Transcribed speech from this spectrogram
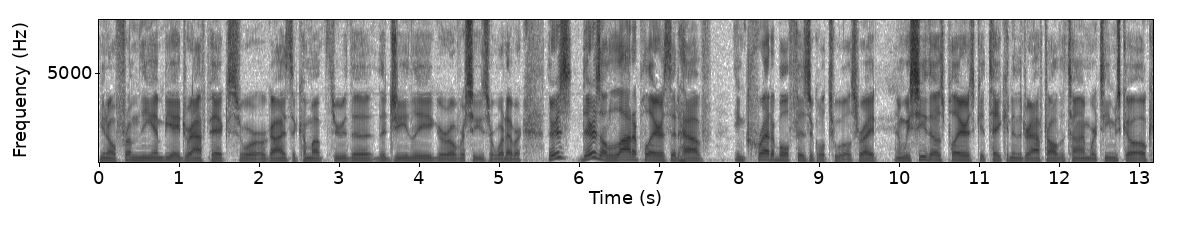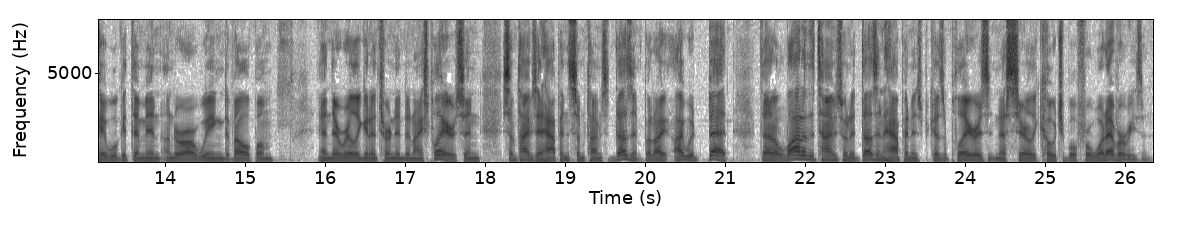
you know, from the NBA draft picks or, or guys that come up through the, the G League or overseas or whatever, there's there's a lot of players that have incredible physical tools, right? And we see those players get taken in the draft all the time where teams go, okay, we'll get them in under our wing, develop them and they're really going to turn into nice players. And sometimes it happens, sometimes it doesn't. But I, I would bet that a lot of the times when it doesn't happen is because a player isn't necessarily coachable for whatever reason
